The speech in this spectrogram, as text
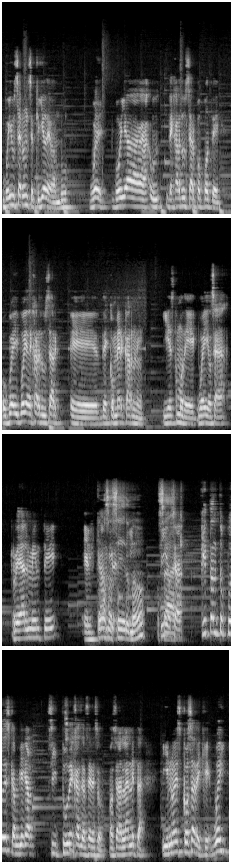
voy a usar un cepillo de bambú, güey, voy a dejar de usar popote, o güey, voy a dejar de usar, eh, de comer carne. Y es como de, güey, o sea, realmente el ¿Qué vas a hacer, no? sí, o sea, ¿qué tanto puedes cambiar si tú dejas de hacer eso? O sea, la neta. Y no es cosa de que, güey,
